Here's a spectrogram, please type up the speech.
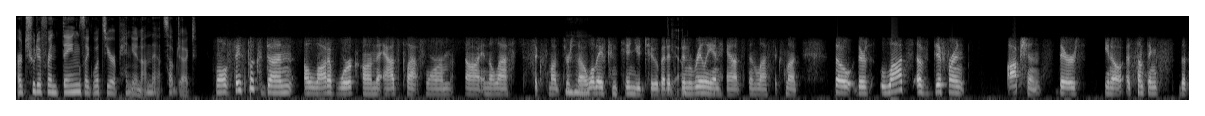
are two different things, like what's your opinion on that subject? Well, Facebook's done a lot of work on the ads platform uh, in the last six months or mm-hmm. so. Well, they've continued to, but it's yeah. been really enhanced in the last six months. So there's lots of different options. There's you know, as something that's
